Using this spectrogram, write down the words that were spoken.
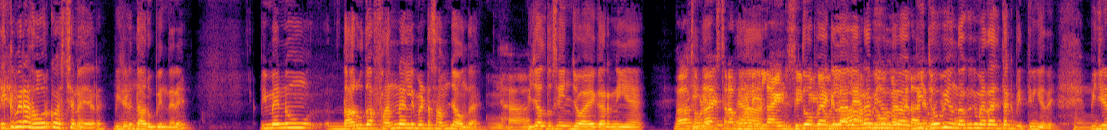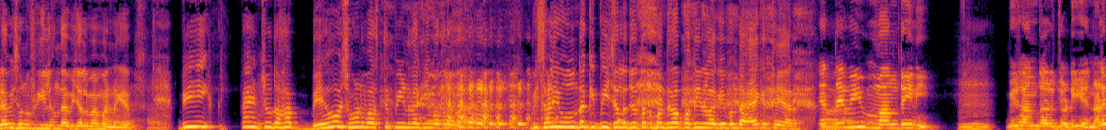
ਇੱਕ ਮੇਰਾ ਹੋਰ ਕੁਐਸਚਨ ਹੈ ਯਾਰ ਵੀ ਜਿਹੜੇ दारू ਪੀਂਦੇ ਨੇ ਵੀ ਮੈਨੂੰ दारू ਦਾ ਫਨ ਐਲੀਮੈਂਟ ਸਮਝ ਆਉਂਦਾ ਹੈ ਹਾਂ ਵੀ ਚੱਲ ਤੁਸੀਂ ਇੰਜੋਏ ਕਰਨੀ ਹੈ ਬਸ ਥੋੜਾ ਇਸ ਤਰ੍ਹਾਂ ਬੋਡੀ ਲਾਈਟ ਸੀ ਦੋ ਪੈਗ ਲਾ ਵੀ ਜੋ- ਵੀ ਜੋ ਵੀ ਹੁੰਦਾ ਕਿਉਂਕਿ ਮੈਂ ਤਾਂ ਅੱਜ ਤੱਕ ਪੀਤੀ ਨਹੀਂ ਕਦੇ ਵੀ ਜਿਹੜਾ ਵੀ ਤੁਹਾਨੂੰ ਫੀਲ ਹੁੰਦਾ ਵੀ ਚੱਲ ਮੈਂ ਮੰਨ ਗਿਆ। ਵੀ ਭੈਣ ਚੋਦ ਆਹ ਬੇਹੋਸ਼ ਹੋਣ ਵਾਸਤੇ ਪੀਣ ਦਾ ਕੀ ਮਤਲਬ ਹੈ? ਵੀ ਸਾਲੀ ਉਦੋਂ ਤੱਕ ਹੀ ਪੀ ਚੱਲੋ ਜਦੋਂ ਤੱਕ ਬੰਦੇ ਦਾ ਪਤਾ ਨਹੀਂ ਲੱਗੇ ਬੰਦਾ ਹੈ ਕਿੱਥੇ ਯਾਰ? ਇੱਦੇ ਵੀ ਮੰਨਦੇ ਹੀ ਨਹੀਂ। ਹੂੰ। ਵੀ ਸਾਨੂੰ ਦਾਰੂ ਚੜੀ ਹੈ। ਨਾਲੇ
